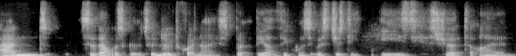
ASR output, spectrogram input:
and so that was good. So it looked quite nice. But the other thing was it was just the easiest shirt to iron.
